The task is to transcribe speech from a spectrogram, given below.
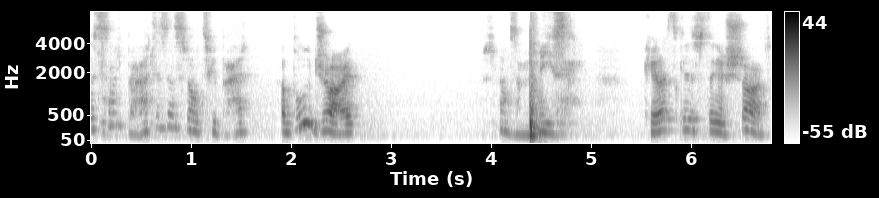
It's not bad. It doesn't smell too bad. A blue dry smells amazing. Okay, let's give this thing a shot.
